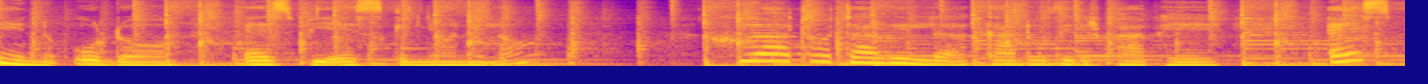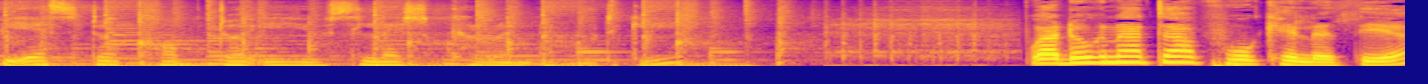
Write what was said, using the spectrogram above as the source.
နေနို့တော့ SBS ကညောနေလောခရထတာဂိလကာဒိုဒိဖာဖေ sbs.com.au/current အပူတကေဘွာဒိုဂနာတာဖိုခဲလတဲ့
